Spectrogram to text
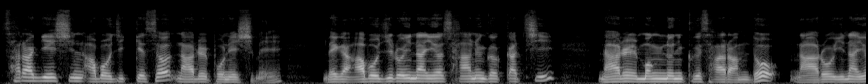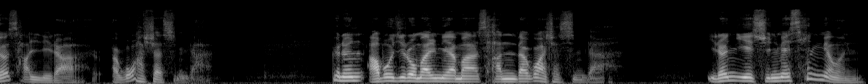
살아계신 아버지께서 나를 보내심에 내가 아버지로 인하여 사는 것 같이 나를 먹는 그 사람도 나로 인하여 살리라라고 하셨습니다. 그는 아버지로 말미암아 산다고 하셨습니다. 이런 예수님의 생명은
